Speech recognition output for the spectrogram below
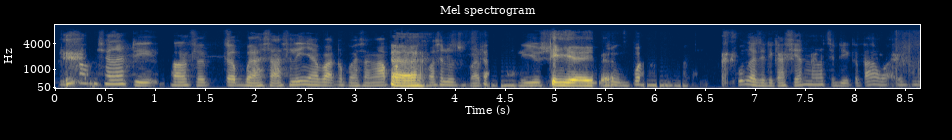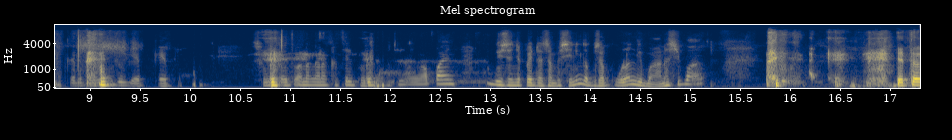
Ini kalau misalnya di translate ke bahasa aslinya pak ke bahasa ngapa Ah. pasti lucu banget iya iya Sumpah. Gue gak jadi kasihan malah jadi ketawa itu. Gara-gara itu gap gap. Sumpah itu anak-anak kecil kecil ngapain? Bisa nyepeda sampai sini nggak bisa pulang gimana sih pak? itu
